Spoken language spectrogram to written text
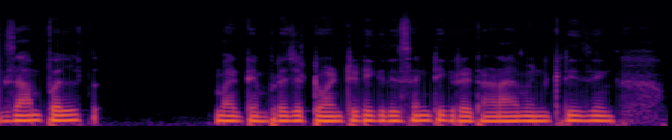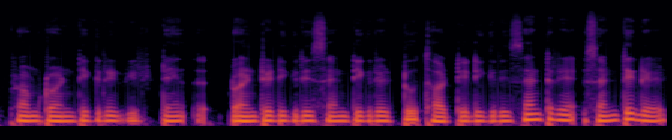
example my temperature 20 degree centigrade and i am increasing from 20 degree 20 degree centigrade to 30 degree centi- centigrade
